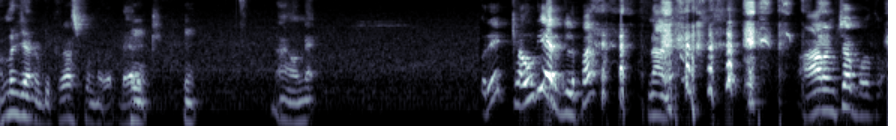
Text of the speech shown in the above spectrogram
அமீர்ஜான் அப்படி கிராஸ் பண்ணுவார் டைரக்ட். நான் ஒன்னே ஒரே க்ளவுடியாக இருக்குல்லப்பா. நான் ஆரம்பிச்சா போதும்.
